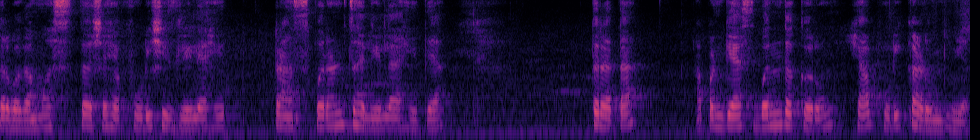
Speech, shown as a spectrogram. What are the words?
तर बघा मस्त अशा ह्या फोडी शिजलेल्या आहेत. ट्रान्सपरंट झालेल्या आहे त्या. तर आता आपण गॅस बंद करून ह्या फोडी काढून घेऊयात.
